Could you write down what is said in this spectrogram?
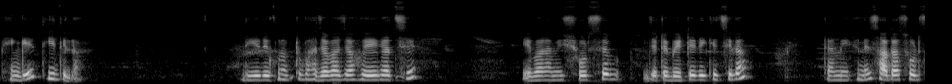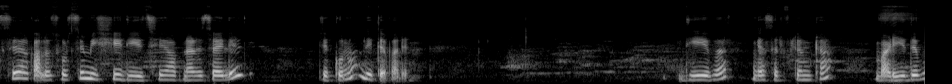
ভেঙে দিয়ে দিলাম। দিয়ে দেখুন একটু ভাজা ভাজা হয়ে গেছে। এবার আমি সর্ষে যেটা বেটে রেখেছিলাম, এটা আমি এখানে সাদা সর্ষে আর কালো সর্ষে মিশিয়ে দিয়েছি। আপনারা চাইলে যে কোনো দিতে পারেন। দিয়ে এবার গ্যাসের ফ্লেমটা বাড়িয়ে দেব।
